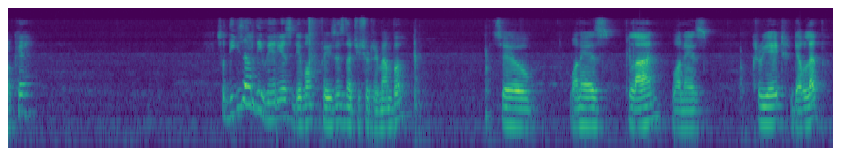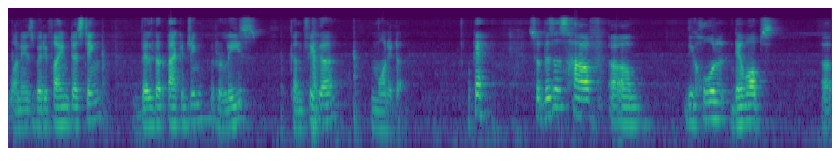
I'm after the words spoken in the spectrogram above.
Okay? So these are the various DevOps phases that you should remember. So one is plan one is create develop one is verify and testing build or packaging release configure monitor. Okay? So this is how um, the whole DevOps uh,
